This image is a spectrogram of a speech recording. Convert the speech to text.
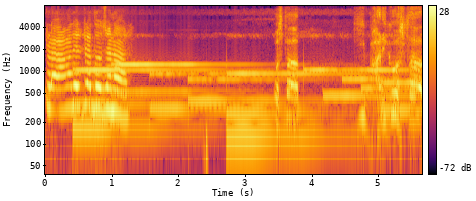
এটা আমাদের এটা দুজনার। ওস্তাদ কি ভারী গো ওস্তাদ।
